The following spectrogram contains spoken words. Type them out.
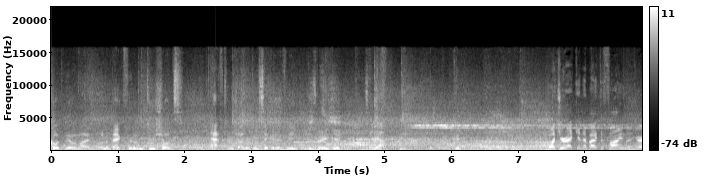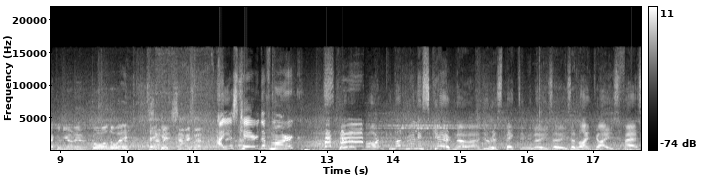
Got me on my on the back foot on two shots after each other consecutively, which is very good. So yeah, good. What you reckon about the final? You reckon you're going to go all the way? Take Semi, it. semi-final. Are you scared of Mark? Scared of Mark? Not really scared, no. I do respect him, you know, he's a, he's a light guy, he's fast,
